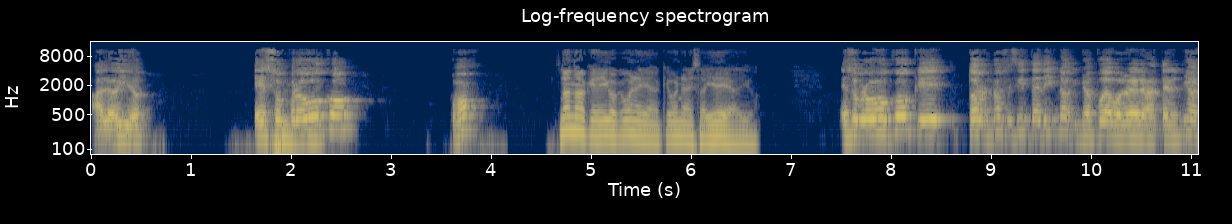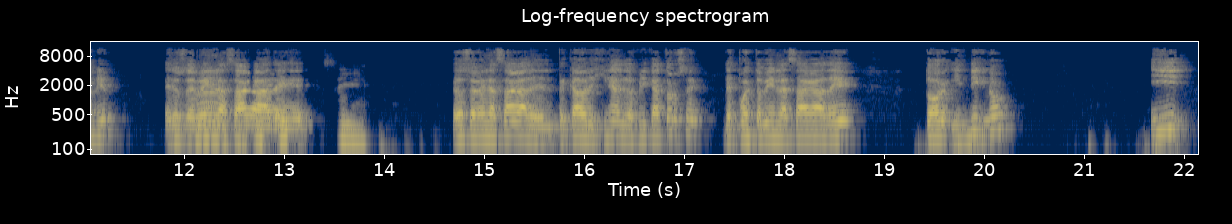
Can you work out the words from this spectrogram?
al oído. Eso provocó, ¿cómo? No, no, que digo, qué buena, qué buena esa idea, digo. Eso provocó que Thor no se sienta digno y no pueda volver a levantar el Mjolnir. Eso se ve en la Ah, saga de, Sí. eso se ve en la saga del pecado original de 2014. Después también la saga de Thor Indigno. Y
